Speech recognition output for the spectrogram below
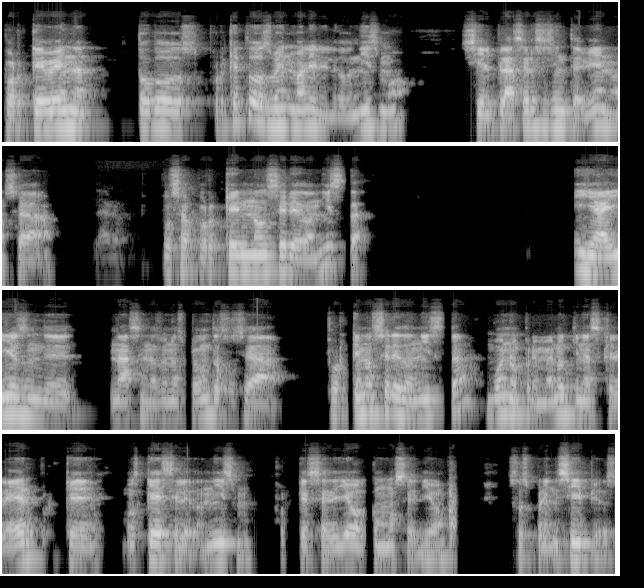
¿por qué ven a todos, por qué todos ven mal el hedonismo si el placer se siente bien? O sea, o sea, ¿por qué no ser hedonista? Y ahí es donde nacen las buenas preguntas, o sea, ¿por qué no ser hedonista? Bueno, primero tienes que leer por qué, es el hedonismo, por qué se dio, cómo se dio, sus principios.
